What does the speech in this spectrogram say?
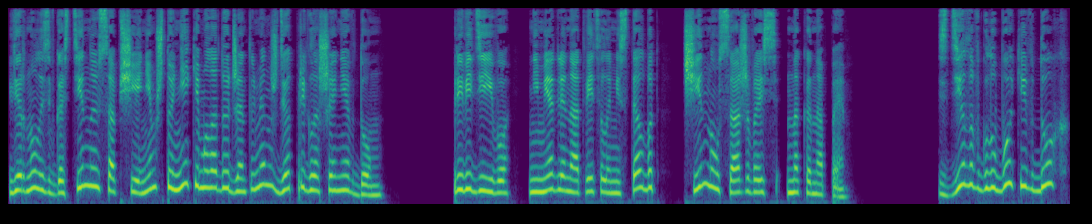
вернулась в гостиную с сообщением, что некий молодой джентльмен ждет приглашения в дом. «Приведи его», немедленно ответила мисс Телбот, чинно усаживаясь на канапе. Сделав глубокий вдох,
